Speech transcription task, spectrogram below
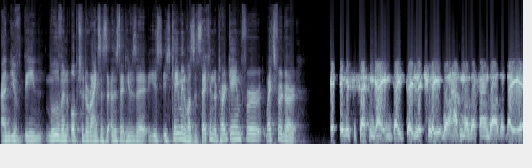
and you've been moving up through the ranks. As, as I said, he was a he, he came in was the second or third game for Wexford, or it, it, was the second game. They they literally what happened was I found out that they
